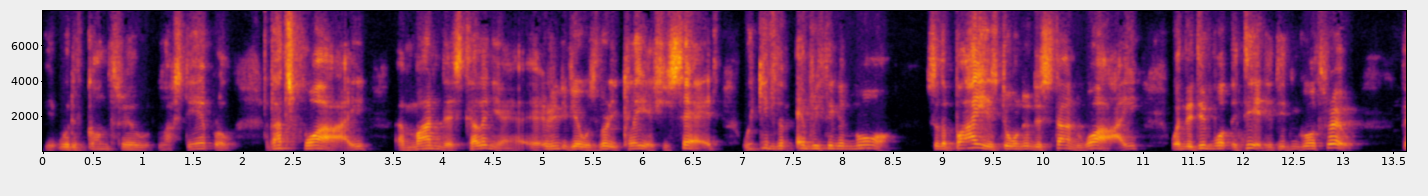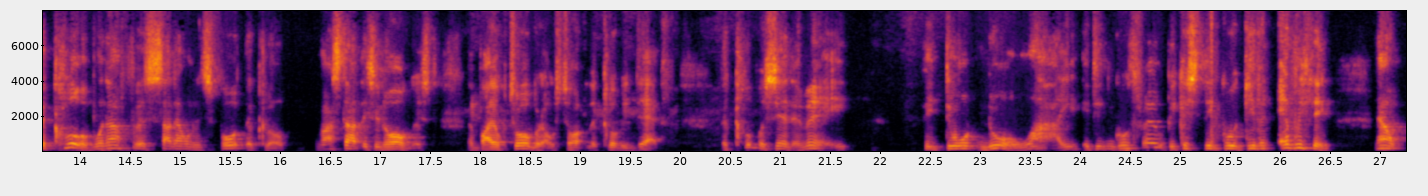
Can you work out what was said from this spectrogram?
it would have gone through last April. That's why Amanda's telling you, her interview was very clear. She said, we give them everything and more. So the buyers don't understand why, when they did what they did, it didn't go through. The club, when I first sat down and spoke to the club, I started this in August, and by October I was talking to the club in depth. The club was saying to me, they don't know why it didn't go through because they were given everything. Now,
